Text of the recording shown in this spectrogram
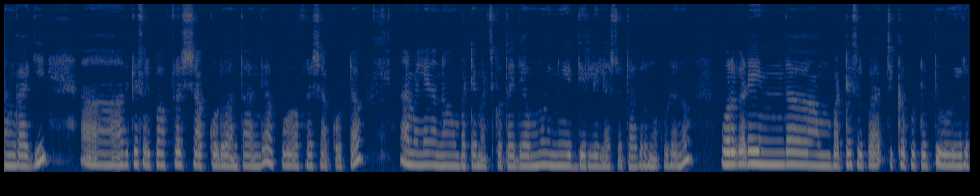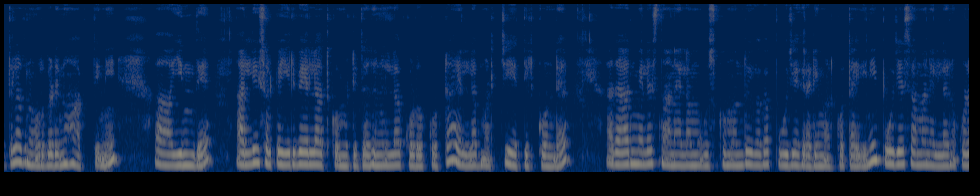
ಹಂಗಾಗಿ. ಅದಕ್ಕೆ ಸ್ವಲ್ಪ ಫ್ರೆಶ್ ಹಾಕ್ಕೊಡು ಅಂತ ಅಂದೆ. ಅಪ್ಪು ಫ್ರೆಶ್ ಹಾಕ್ಕೊಟ್ಟ ಆಮೇಲೆ ನಾನು ಬಟ್ಟೆ ಮಡ್ಚ್ಕೊತಾ ಇದ್ದೆ. ಅಮ್ಮು ಇನ್ನೂ ಎದ್ದಿರಲಿಲ್ಲ ಅಷ್ಟೊತ್ತಾದ್ರೂ ಕೂಡ ಹೊರಗಡೆಯಿಂದ ಬಟ್ಟೆ ಸ್ವಲ್ಪ ಚಿಕ್ಕ ಪುಟ್ಟದ್ದು ಇರುತ್ತಲ್ಲ, ಅದನ್ನು ಹೊರಗಡೆನೂ ಹಾಕ್ತೀನಿ. ಹಿಂದೆ. ಅಲ್ಲಿ ಸ್ವಲ್ಪ ಇರುವೆ ಎಲ್ಲ ಹತ್ಕೊಂಡ್ಬಿಟ್ಟಿತ್ತು ಅದನ್ನೆಲ್ಲ ಕೊಡೋಕೆ ಕೊಟ್ಟ ಎಲ್ಲ ಮಡಚಿ ಎತ್ತಿಟ್ಕೊಂಡೆ. ಅದಾದಮೇಲೆ ಸ್ನಾನ ಎಲ್ಲ ಮುಗಿಸ್ಕೊಂಬಂದು ಇವಾಗ ಪೂಜೆಗೆ ರೆಡಿ ಮಾಡ್ಕೋತಾ ಇದ್ದೀನಿ. ಪೂಜೆ ಸಾಮಾನು ಎಲ್ಲನೂ ಕೂಡ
